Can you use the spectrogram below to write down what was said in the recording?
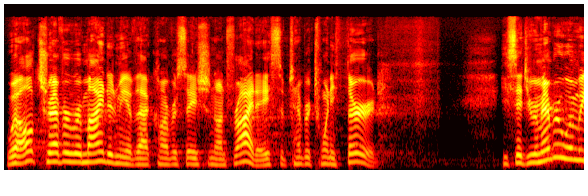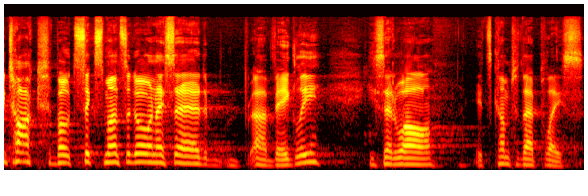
Well, Trevor reminded me of that conversation on Friday, September 23rd. He said, You remember when we talked about six months ago and I said, uh, vaguely? He said, Well, it's come to that place.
